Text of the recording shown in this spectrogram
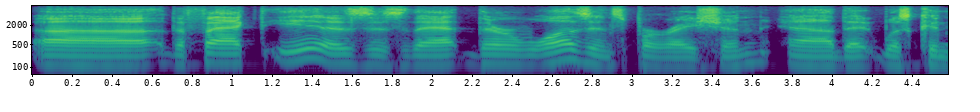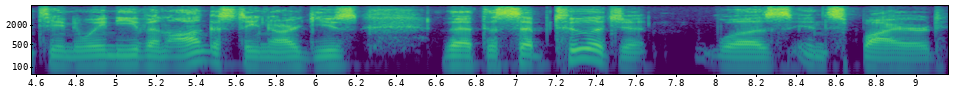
uh, the fact is, is that there was inspiration uh, that was continuing. Even Augustine argues that the Septuagint was inspired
